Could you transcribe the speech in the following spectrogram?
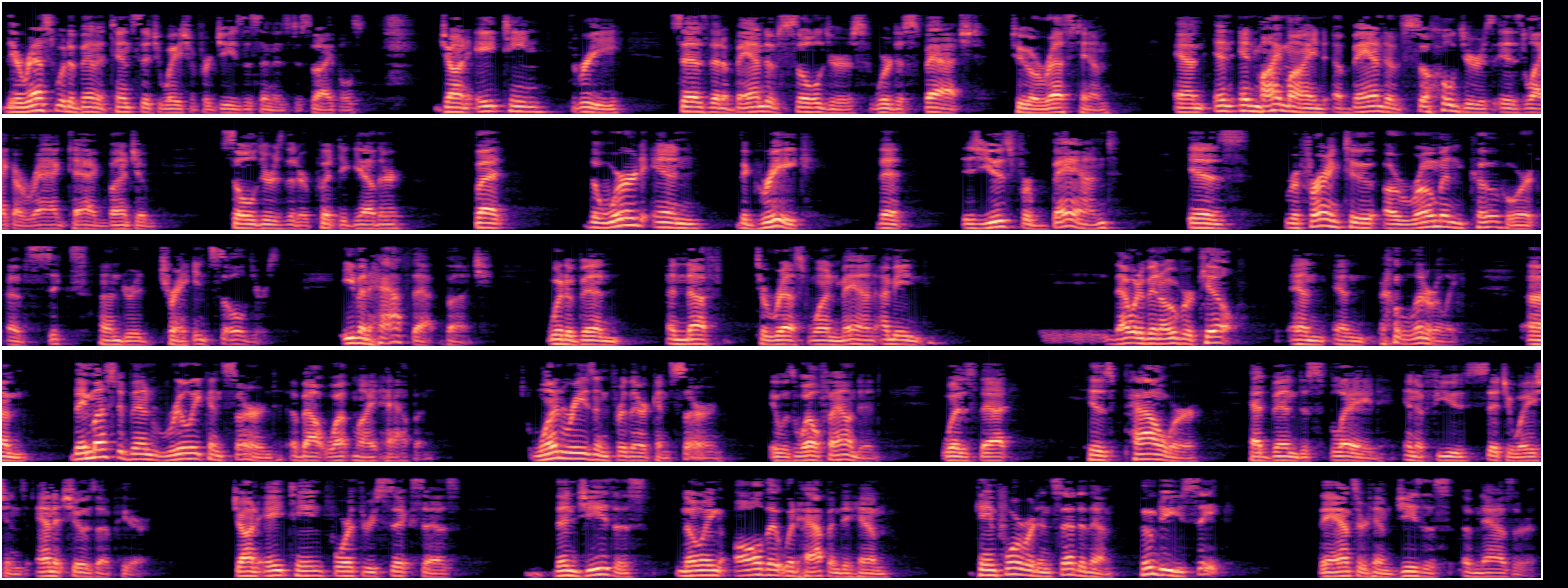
The arrest would have been a tense situation for Jesus and his disciples. John 18:3 says that a band of soldiers were dispatched to arrest him. And in, in my mind, a band of soldiers is like a ragtag bunch of soldiers that are put together. But the word in the Greek that is used for band is referring to a Roman cohort of 600 trained soldiers. Even half that bunch would have been enough to rest one man. I mean, that would have been overkill and, and literally. Um, they must have been really concerned about what might happen. One reason for their concern, it was well founded, was that his power had been displayed in a few situations, and it shows up here. John 18, 4 through 6 says, Then Jesus, knowing all that would happen to him, came forward and said to them, Whom do you seek? They answered him, Jesus of Nazareth.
